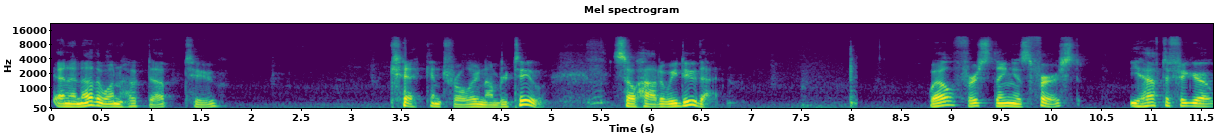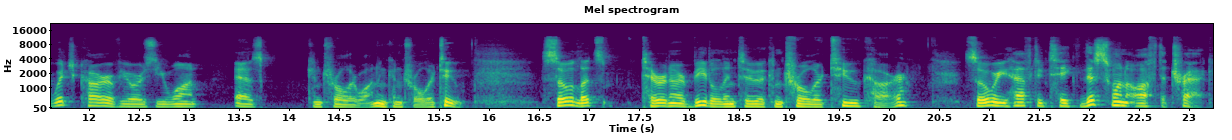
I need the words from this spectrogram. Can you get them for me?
and another one hooked up to controller number two. So how do we do that? Well, first thing is first, you have to figure out which car of yours you want as controller one and controller two. So let's turn our Beetle into a controller two car. So we have to take this one off the track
